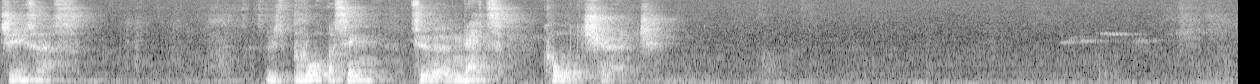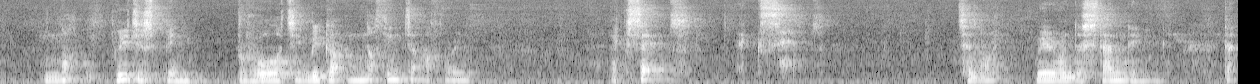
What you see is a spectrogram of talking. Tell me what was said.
Jesus, who's brought us in to a net called church. Not, we've just been brought in. We've got nothing to offer him except, except tonight we're understanding that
